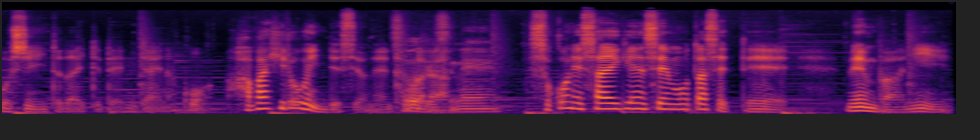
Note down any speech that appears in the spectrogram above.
ご支援いただいててみたいなこう幅広いんですよねだからすね。そこに再現性持たせてメンバーに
